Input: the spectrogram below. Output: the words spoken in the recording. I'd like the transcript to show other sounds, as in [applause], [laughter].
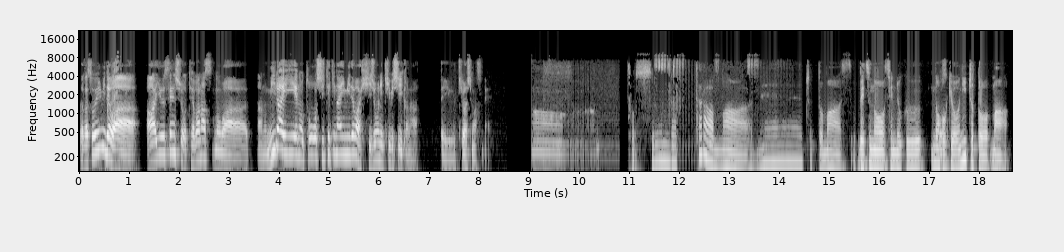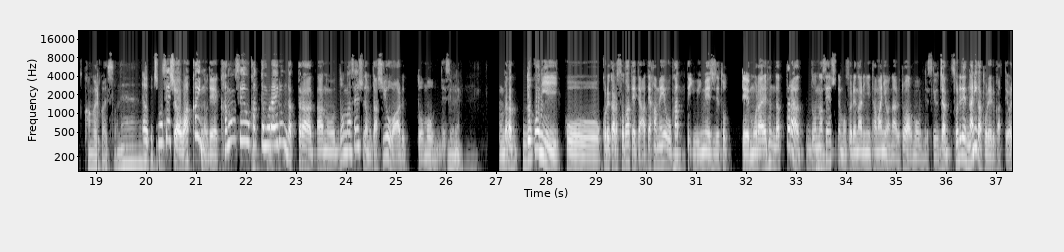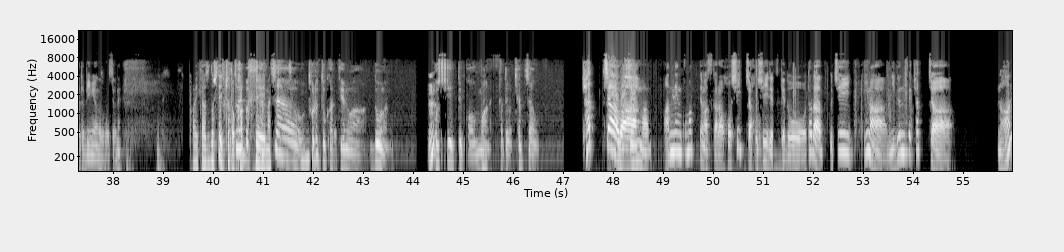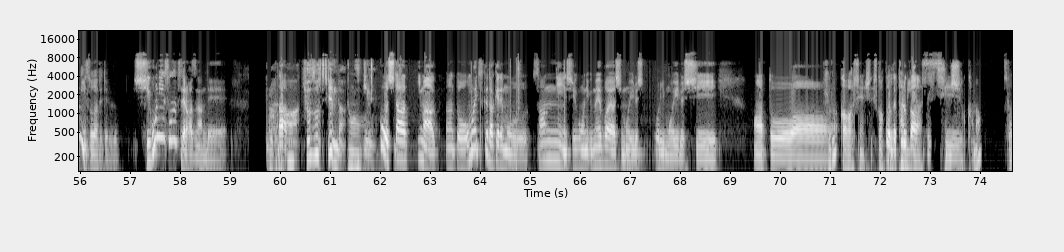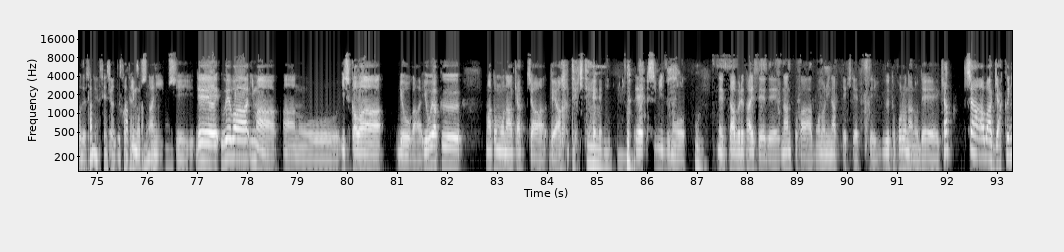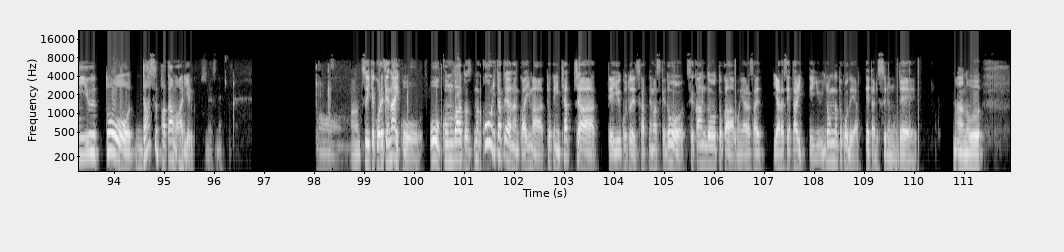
だからそういう意味では、ああいう選手を手放すのは、あの、未来への投資的な意味では非常に厳しいかなっていう気はしますね。あそうするんだったら、まあね、ちょっとまあ、別の戦力の補強にちょっとまあ考えるかですよね。うちの選手は若いので、可能性を買ってもらえるんだったら、あの、どんな選手でも出しようはあると思うんですよね。だから、どこに、こう、これから育てて当てはめようかっていうイメージで取ってもらえるんだったら、どんな選手でもそれなりにたまにはなるとは思うんですけど、じゃあ、それで何が取れるかって言われると微妙なところですよね。ファイターズとしてちょっと覚醒待キャッチャーを取るとかっていうのはどうなの欲しいってか思わない。例えばキャッチャーを。キャッチャーはうん、万年困ってますから、欲しいっちゃ欲しいですけど、ただ、うち、今、二軍でキャッチャー、何人育ててる？?4、5人育ててるはずなんで、ああ、競争してんだ。結構下、今、うんと、思いつくだけでも、3人、4、5人、梅林もいるし、堀もいるし、あとは、古川選手ですか？そうです古川選手かな？そうです。タミヤ選手は使ってるんですかね。下にいるし、で、上は今、あの、石川亮がようやくまともなキャッチャーで上がってきて、うん。で、清水の、ね、ダブル体制でなんとかものになってきてっていうところなので、キャッチャーは逆に言うと、出すパターンはあり得るかもしれないですね。あついてこれてない子をコンバート、まあ、氷拓也なんかは今、特にキャッチャーっていうことで使ってますけど、セカンドとかもやらさ、やらせたりっていういろんなところでやってたりするので、あの、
